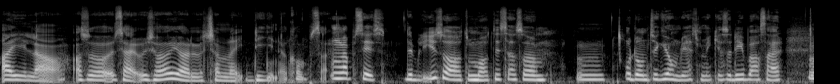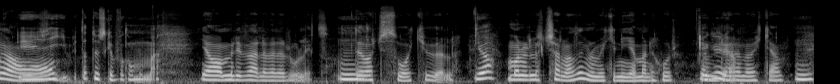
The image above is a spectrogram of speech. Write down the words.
Ayla, alltså så här, och så har jag lärt känna dina kompisar. Ja precis. Det blir ju så automatiskt. Alltså, Mm. och de tycker om det jättemycket. Så det är bara så här. Ja. Det är ju givet att du ska få komma med. ja, men det är väldigt, väldigt roligt. Mm. Det har varit så kul. Ja. Man har lärt känna så mycket nya människor under ja. den här veckan. Mm.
